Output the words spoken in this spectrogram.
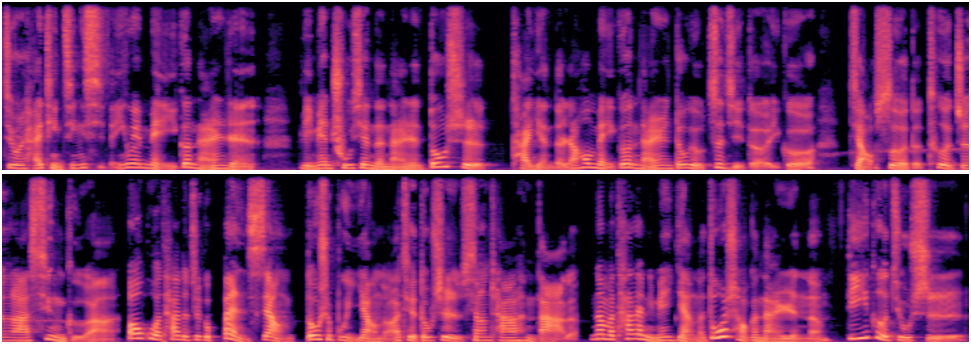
就是还挺惊喜的，因为每一个男人里面出现的男人都是。他演的，然后每个男人都有自己的一个角色的特征啊、性格啊，包括他的这个扮相都是不一样的，而且都是相差很大的。那么他在里面演了多少个男人呢？第一个就是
